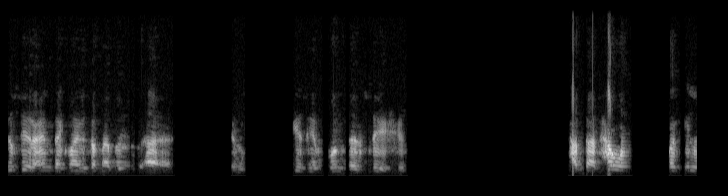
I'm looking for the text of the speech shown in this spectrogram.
يصير عندك ما يسمى بال using condensation. حتى تحول إلى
